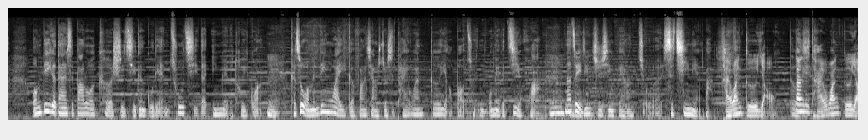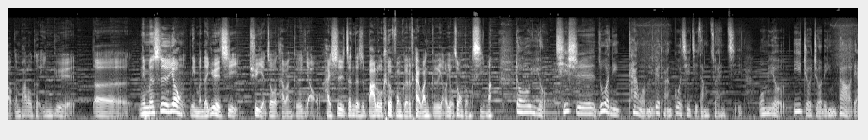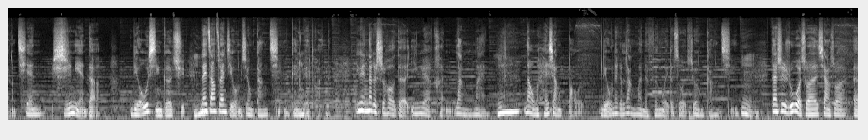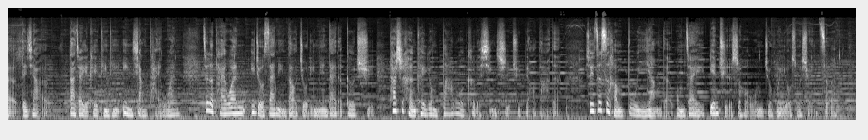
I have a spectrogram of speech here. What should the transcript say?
我们第一个当然是巴洛克时期跟古典初期的音乐的推广，嗯，可是我们另外一个方向就是台湾歌谣保存，我们有个计划，嗯，那这已经执行非常久了，十七年吧。台湾歌谣，对。但是台湾歌谣跟巴洛克音乐。呃，你们是用你们的乐器去演奏台湾歌谣，还是真的是巴洛克风格的台湾歌谣？有这种东西吗？都有。其实，如果你看我们乐团过去几张专辑，我们有一九九零到两千十年的流行歌曲，嗯、那张专辑我们是用钢琴跟乐团的，嗯、因为那个时候的音乐很浪漫，嗯，那我们很想保。留那个浪漫的氛围的时候，就用钢琴。嗯，但是如果说像说，呃，等一下大家也可以听听《印象台湾》这个台湾一九三零到九零年代的歌曲，它是很可以用巴洛克的形式去表达的，所以这是很不一样的。我们在编曲的时候，我们就会有所选择，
